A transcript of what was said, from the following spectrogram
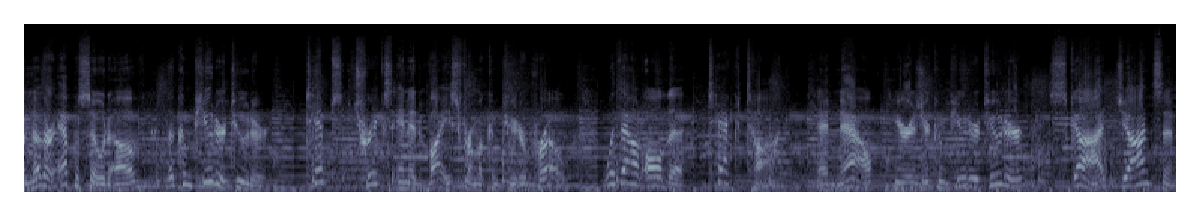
Another episode of The Computer Tutor tips, tricks, and advice from a computer pro without all the tech talk. And now, here is your computer tutor, Scott Johnson.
